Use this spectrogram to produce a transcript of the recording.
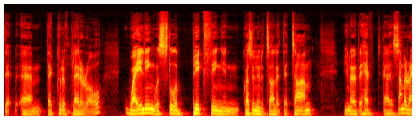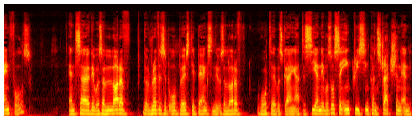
that um, that could have played a role. Whaling was still a big thing in KwaZulu Natal at that time. You know, they have uh, summer rainfalls, and so there was a lot of the rivers had all burst their banks, and there was a lot of water that was going out to sea, and there was also increasing construction and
